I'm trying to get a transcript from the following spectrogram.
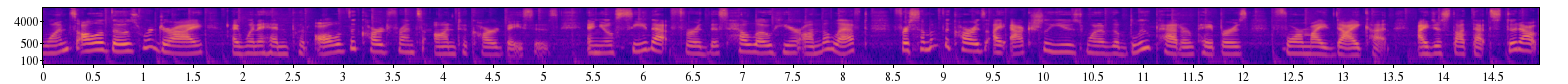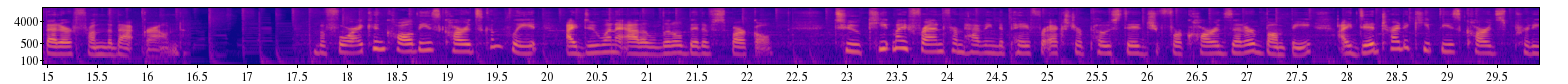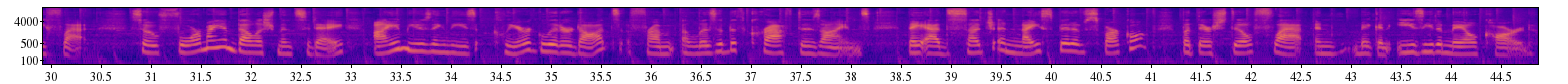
Once all of those were dry, I went ahead and put all of the card fronts onto card bases. And you'll see that for this hello here on the left, for some of the cards I actually used one of the blue pattern papers for my die cut. I just thought that stood out better from the background. Before I can call these cards complete, I do want to add a little bit of sparkle to keep my friend from having to pay for extra postage for cards that are bumpy, I did try to keep these cards pretty flat. So for my embellishments today, I am using these clear glitter dots from Elizabeth Craft Designs. They add such a nice bit of sparkle, but they're still flat and make an easy to mail card.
